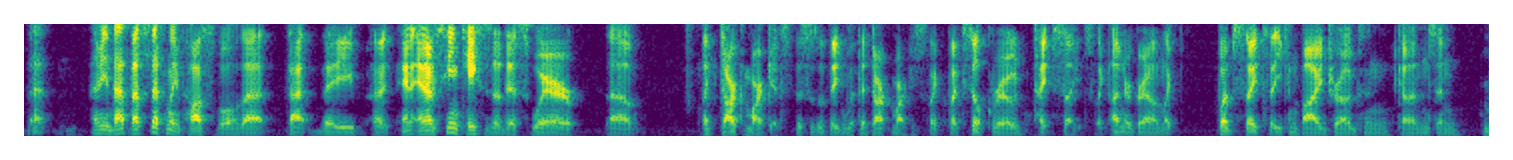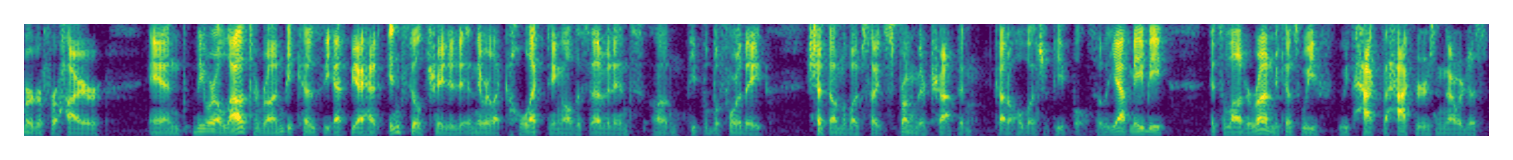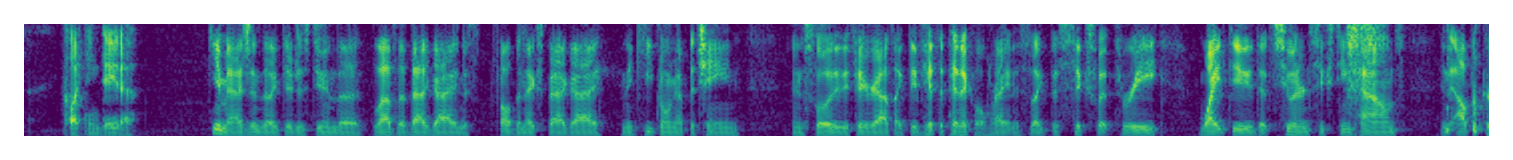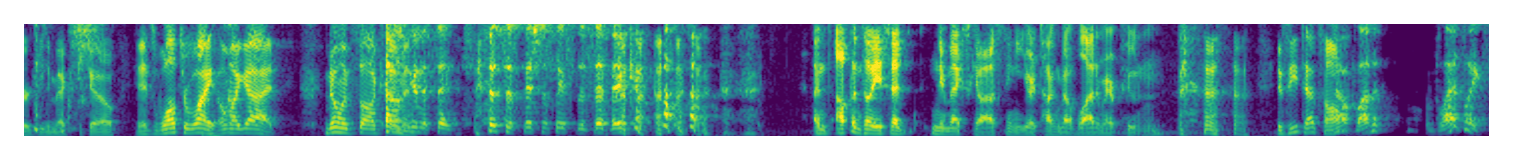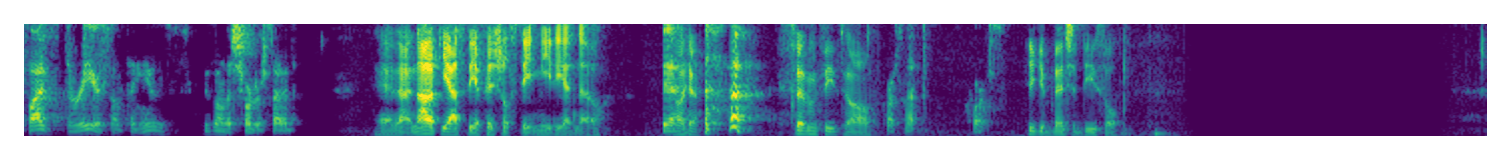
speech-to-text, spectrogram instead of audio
that. I mean, that that's definitely possible. That that they uh, and and I've seen cases of this where. Uh, like dark markets. This is a big with the dark markets, like like Silk Road type sites, like underground, like websites that you can buy drugs and guns and murder for hire. And they were allowed to run because the FBI had infiltrated it and they were like collecting all this evidence on people before they shut down the website, sprung their trap and got a whole bunch of people. So yeah, maybe it's allowed to run because we've we've hacked the hackers and now we're just collecting data. Can you imagine like they're just doing the allow the bad guy and just follow the next bad guy and they keep going up the chain and slowly they figure out like they've hit the pinnacle, right? And it's like this six foot three white dude that's 216 pounds in Albuquerque, New Mexico, and it's Walter White. Oh my God, no one saw it I was going to say suspiciously specific. And up until you said New Mexico, I was thinking you were talking about Vladimir Putin. Is he that tall? no, Vlad, Vlad's like five three or something. He's he's on the shorter side. Yeah, not, not if you ask the official state media, no. Yeah. Oh, yeah. Seven feet tall. Of course not. Of course. He could bench a diesel.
